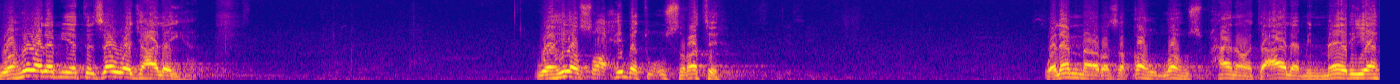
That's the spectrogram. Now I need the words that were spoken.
وهو لم يتزوج عليها. وهي صاحبة أسرته. ولما رزقه الله سبحانه وتعالى من ماريا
